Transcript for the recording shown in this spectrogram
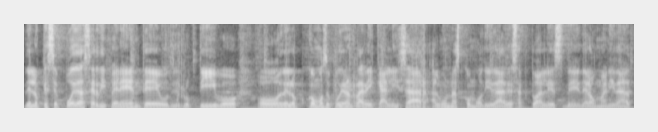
de lo que se puede hacer diferente o disruptivo o de lo, cómo se pudieran radicalizar algunas comodidades actuales de la humanidad.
